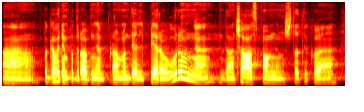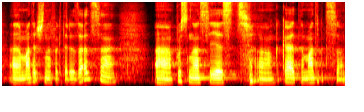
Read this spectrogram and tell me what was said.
Э, поговорим подробнее про модель первого уровня. Для начала вспомним, что такое э, матричная факторизация. Пусть у нас есть какая-то матрица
